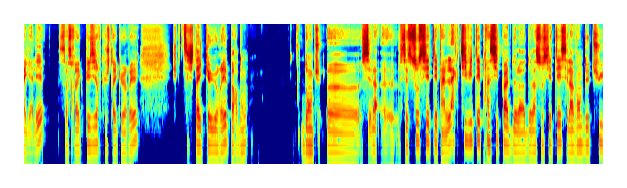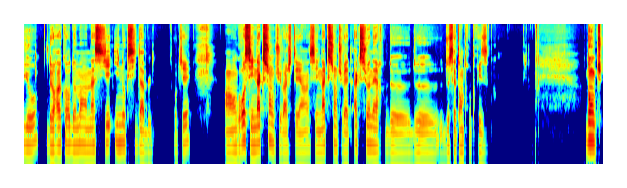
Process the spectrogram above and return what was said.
y aller. Ça serait avec plaisir que je t'accueillerai je t'accueillerai, pardon. Donc, heu, c'est la heu, cette société, enfin l'activité principale de la de la société, c'est la vente de tuyaux, de raccordements en acier inoxydable, OK? En gros, c'est une action que tu vas acheter, hein, c'est une action, tu vas être actionnaire de cette entreprise. Donc,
